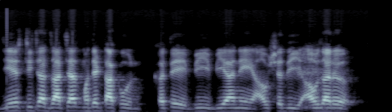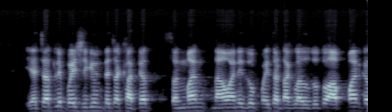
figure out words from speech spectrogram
जीएसटीच्या जाच्यामध्ये टाकून खते बी बियाणे औषधी अवजार याच्यातले पैसे घेऊन त्याच्या खात्यात सन्मान नावाने जो पैसा टाकला जातो तो अपमान कर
